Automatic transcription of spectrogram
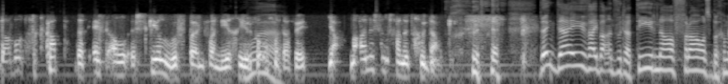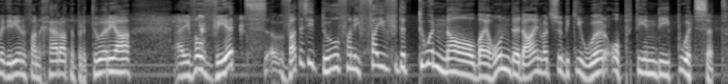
Daar word gekap dat ek al 'n skeelhoofpyn van 9 uur vanoggend af het. Ja, maar andersins gaan dit goed dankie. Dink Dave, hy beantwoord natuurnavrae. Ons begin met hierdie een van Gerard in Pretoria. Hy wil weet wat is die doel van die vyfde toonnaal by honde, daai een wat so bietjie hoër op teen die poot sit?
